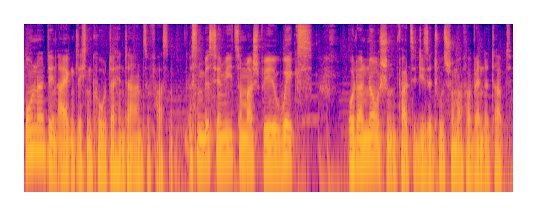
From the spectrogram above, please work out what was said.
ohne den eigentlichen Code dahinter anzufassen. Ist ein bisschen wie zum Beispiel Wix oder Notion, falls ihr diese Tools schon mal verwendet habt.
